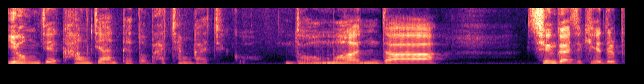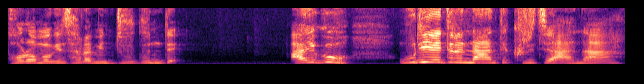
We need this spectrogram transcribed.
영재 강재한테도 마찬가지고. 너무한다. 지금까지 걔들 벌어먹인 사람이 누군데. 아이고 우리 애들은 나한테 그러지 않아.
